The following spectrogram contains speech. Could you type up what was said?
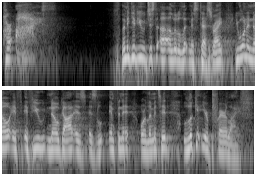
her eyes. Let me give you just a, a little litmus test, right? You want to know if, if you know God is, is infinite or limited? Look at your prayer life.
